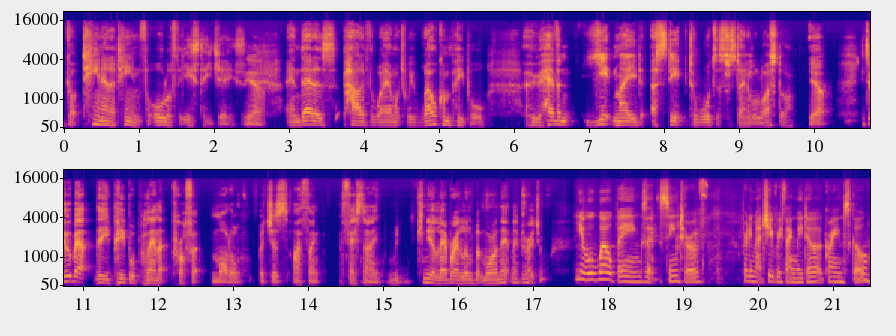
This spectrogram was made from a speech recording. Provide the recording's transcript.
got 10 out of 10 for all of the SDGs. yeah. And that is part of the way in which we welcome people who haven't yet made a step towards a sustainable lifestyle. Yeah. You talk about the people, planet, profit model, which is, I think, fascinating. Can you elaborate a little bit more on that, maybe, Rachel? Yeah, well, well-being's at the centre of pretty much everything we do at Green School.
